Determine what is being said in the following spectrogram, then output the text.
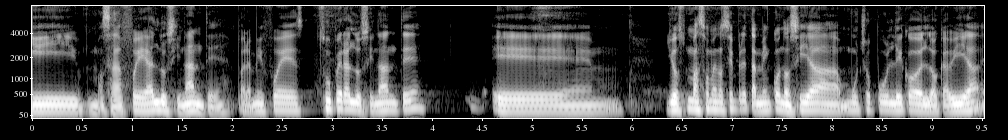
Y, o sea, fue alucinante. Para mí fue súper alucinante. Eh, yo más o menos siempre también conocía mucho público de lo que había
